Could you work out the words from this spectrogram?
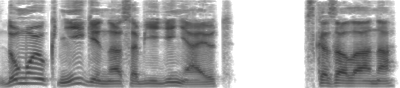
«Думаю, книги нас объединяют», — сказала она.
